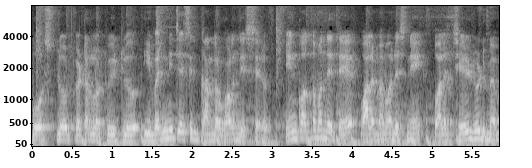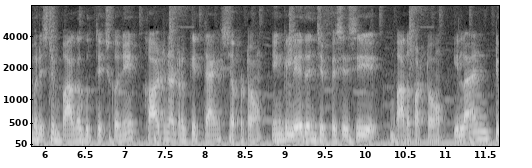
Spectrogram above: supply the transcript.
పోస్ట్లు ట్విట్టర్లో ట్వీట్లు ఇవన్నీ చేసి గందరగోళం చేశారు. ఇంకొంతమంది అయితే వాళ్ళ మెమరీస్ని వాళ్ళ చైల్డ్హుడ్ మెమరీస్ని బాగా గుర్తించుకొని కార్టూన్ నెట్వర్క్కి థ్యాంక్స్ చెప్పడం ఇంక లేదని చెప్పేసి బాధపడటం ఇలాంటి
